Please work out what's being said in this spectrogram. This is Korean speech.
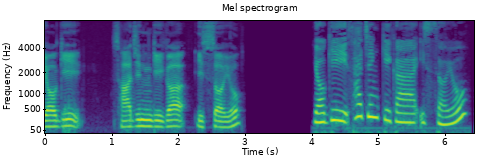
여기 네. 사진기가 있어요? 여기 사진기가 있어요?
